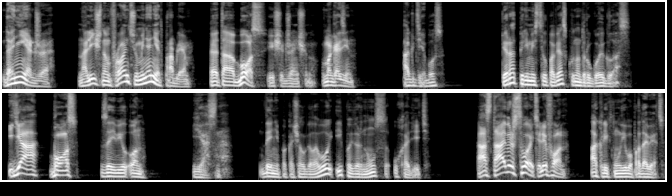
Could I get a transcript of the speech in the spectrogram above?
«Да нет же! На личном фронте у меня нет проблем. Это босс ищет женщину в магазин». «А где босс?» Пират переместил повязку на другой глаз. «Я босс», — заявил он. «Ясно». Дэнни покачал головой и повернулся уходить. «Оставишь свой телефон?» — окликнул его продавец.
